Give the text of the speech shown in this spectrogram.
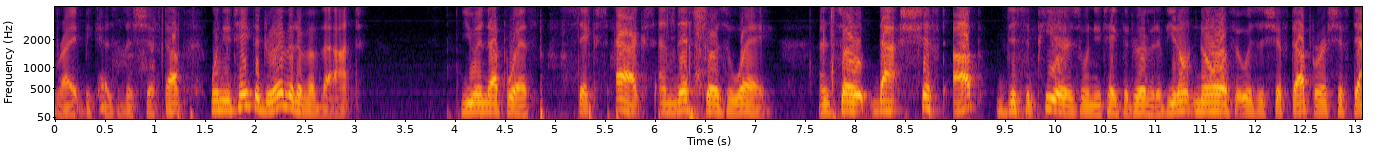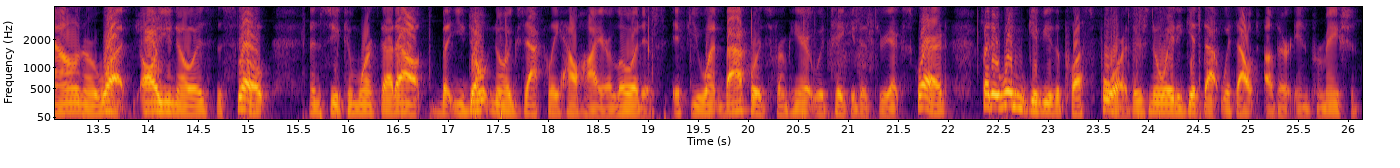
right, because of the shift up. When you take the derivative of that, you end up with 6x, and this goes away. And so that shift up disappears when you take the derivative. You don't know if it was a shift up or a shift down or what. All you know is the slope, and so you can work that out, but you don't know exactly how high or low it is. If you went backwards from here, it would take you to 3x squared, but it wouldn't give you the plus 4. There's no way to get that without other information.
